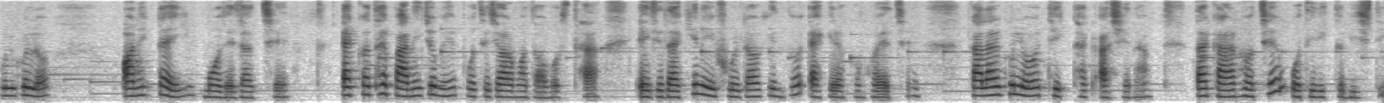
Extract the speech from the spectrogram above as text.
ফুলগুলো অনেকটাই মজে যাচ্ছে। এক কথায় পানি জমে পচে যাওয়ার মতো অবস্থা। এই যে দেখেন, এই ফুলটাও কিন্তু একই রকম হয়েছে। কালারগুলো ঠিকঠাক আসে না। তার কারণ হচ্ছে অতিরিক্ত বৃষ্টি।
